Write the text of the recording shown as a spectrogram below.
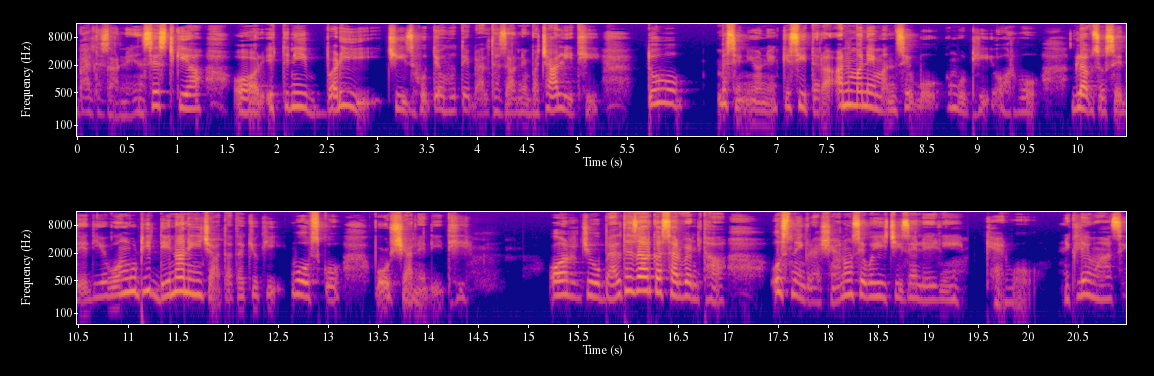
बैल्थजार ने इंसिस्ट किया और इतनी बड़ी चीज़ होते होते बैल्थजार ने बचा ली थी। तो बेसिनियो ने किसी तरह अनमने मन से वो अंगूठी और वो ग्लव्स उसे दे दिए। वो अंगूठी देना नहीं चाहता था क्योंकि वो उसको पोर्शिया ने दी थी। और जो बैल्थजार का सर्वेंट था, उसने ग्रेशियानों से वही चीज़ें ले ली। खैर वो निकले वहाँ से।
